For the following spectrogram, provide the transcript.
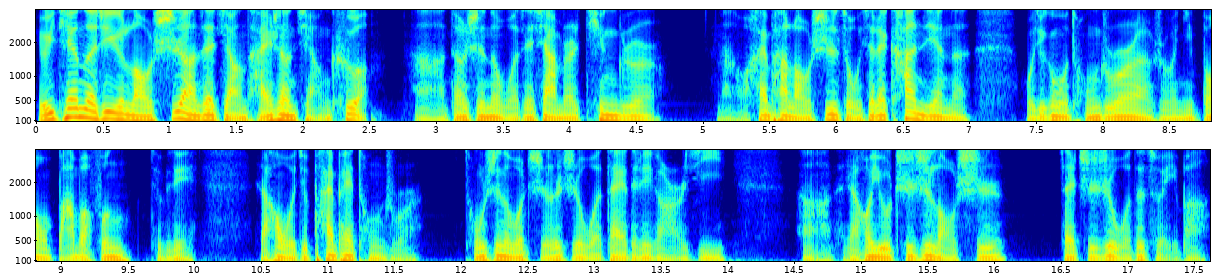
有一天呢，这个老师啊在讲台上讲课啊，当时呢我在下面听歌啊，我害怕老师走下来看见呢，我就跟我同桌啊说：“你帮我把把风，对不对？”然后我就拍拍同桌，同时呢我指了指我戴的这个耳机啊，然后又指指老师，再指指我的嘴巴。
